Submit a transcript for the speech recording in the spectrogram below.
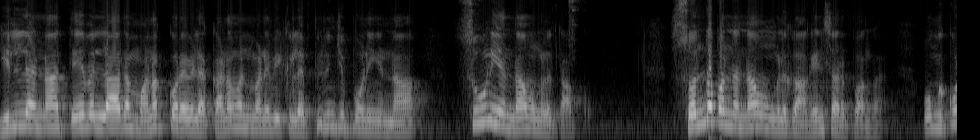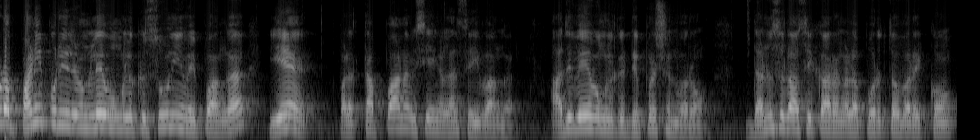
இல்லைன்னா தேவையில்லாத மனக்குறைவில் கணவன் மனைவிக்குள்ள பிரிஞ்சு போனீங்கன்னா சூனியந்தான் உங்களை தாக்கும். சொந்த பந்தம் தான் உங்களுக்கு அகைன்ஸாக இருப்பாங்க. உங்கள் கூட பணிபுரியறவங்களே உங்களுக்கு சூனியம் வைப்பாங்க. ஏன்? பல தப்பான விஷயங்கள்லாம் செய்வாங்க. அதுவே உங்களுக்கு டிப்ரெஷன் வரும். தனுசு ராசிக்காரங்களை பொறுத்த வரைக்கும்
